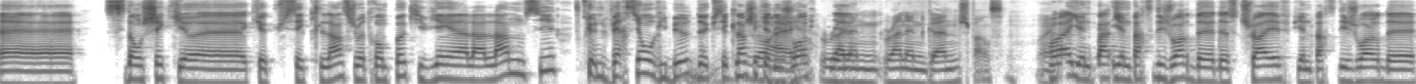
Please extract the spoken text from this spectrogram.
Euh, sinon, je sais qu'il y, a, qu'il y a QC Clan, si je me trompe pas, qui vient à la LAN aussi. Parce qu'il y a une version rebuild de QC Clan, je sais qu'il y a des joueurs. Run, and, run and gun, je pense. Ouais. Ouais, il y, a une il y a une partie des joueurs de, de Strife, puis il y a une partie des joueurs de.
